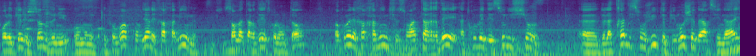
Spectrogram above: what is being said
pour laquelle nous sommes venus au monde. Il faut voir combien les Chachamim, sans m'attarder trop longtemps, combien les Chachamim se sont attardés à trouver des solutions euh, de la tradition juive depuis Moshe Bar Sinai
